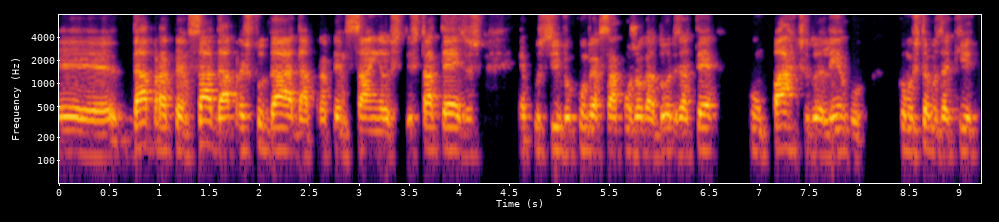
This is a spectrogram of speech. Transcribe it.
É, dá para pensar, dá para estudar, dá para pensar em estratégias. É possível conversar com jogadores, até com parte do elenco, como estamos aqui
